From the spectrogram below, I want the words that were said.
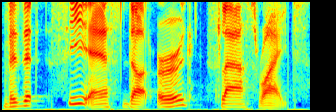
visit cs.org/rights.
